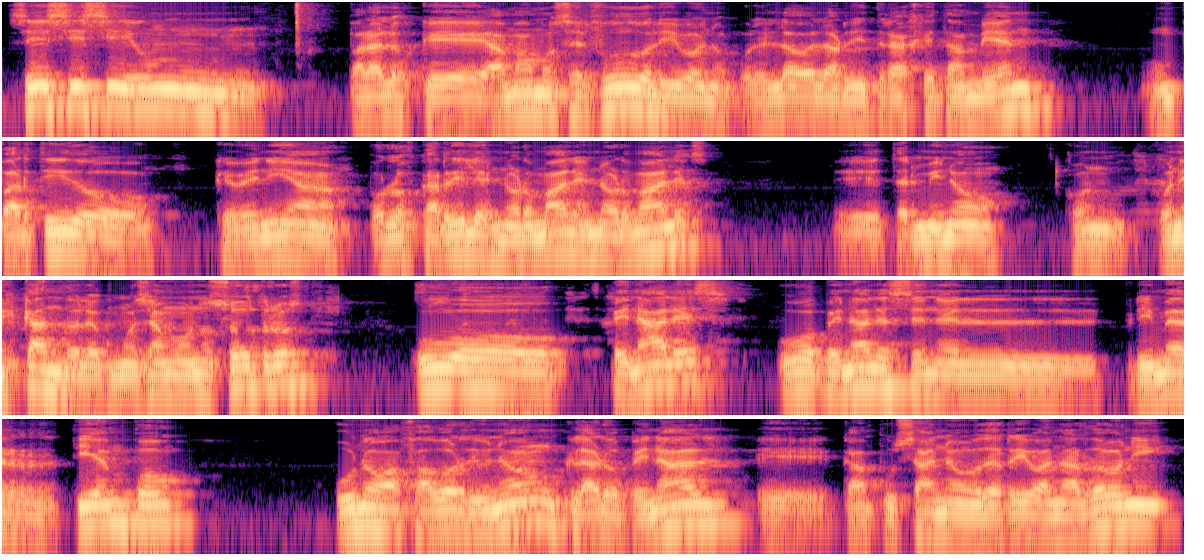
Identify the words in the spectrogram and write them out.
Sí, sí, sí, un, para los que amamos el fútbol y bueno, por el lado del arbitraje también, un partido que venía por los carriles normales, normales, eh, terminó con, con escándalo, como llamamos nosotros. Hubo penales, hubo penales en el primer tiempo, uno a favor de Unión, claro penal, eh, Campuzano derriba a Nardoni,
